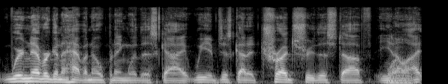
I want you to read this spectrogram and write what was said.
we're never going to have an opening with this guy. We have just got to trudge through this stuff. You know, I,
